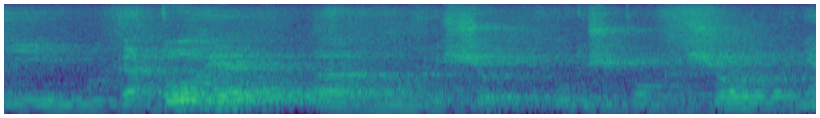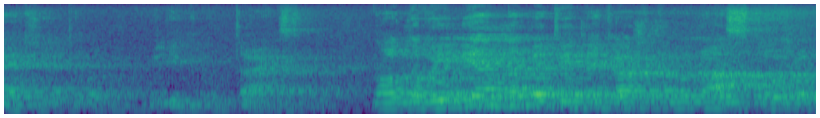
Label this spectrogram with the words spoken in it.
и готовя будущих новокрещенных принятию этого таинства. Но одновременно это и для каждого из нас тоже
